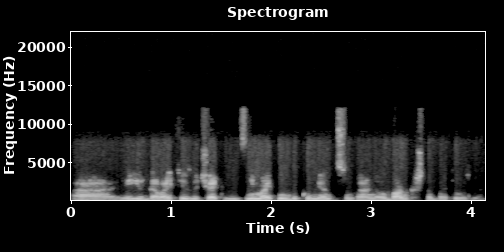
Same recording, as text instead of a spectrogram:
и давайте изучать внимательный документ Центрального банка, чтобы это узнать.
